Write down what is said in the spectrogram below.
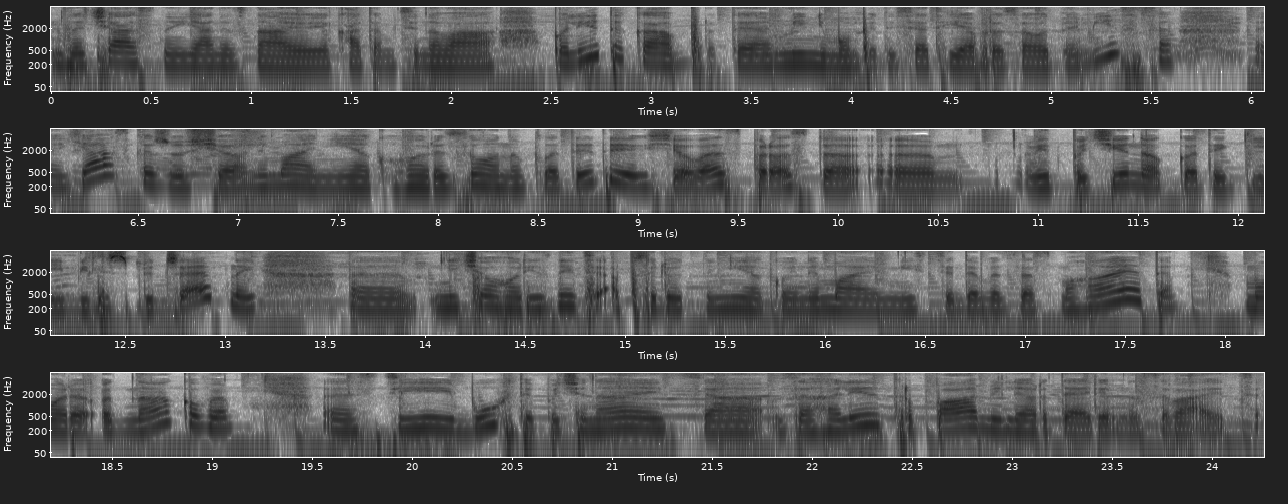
За частний я не знаю, яка там цінова політика, проте мінімум 50 євро за одне місце. Е, Я скажу, що немає ніякого резону платити, якщо у вас просто е, відпочинок такий більш бюджетний. Е, Нічого різниці абсолютно ніякої немає в місці, де ви засмагаєте. Море однакове. Е, З цієї бухти починається взагалі тропа мільярдерів. Називається.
